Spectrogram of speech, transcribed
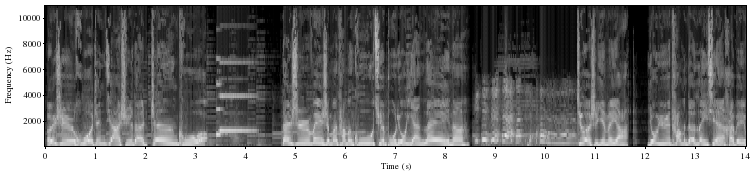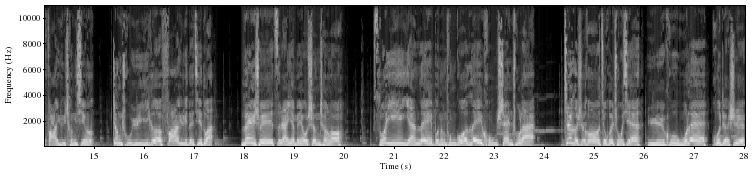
而是货真价实的真哭。但是为什么他们哭却不流眼泪呢？这是因为呀，由于他们的泪腺还未发育成型，正处于一个发育的阶段，泪水自然也没有生成喽，所以眼泪不能通过泪孔渗出来。这个时候就会出现欲哭无泪，或者是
